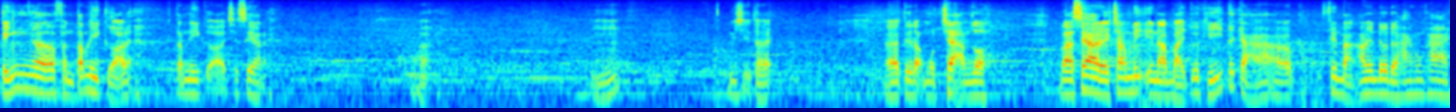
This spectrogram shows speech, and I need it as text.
kính ờ, phần tắp ly cửa đấy tắp ly cửa chiếc xe này Đấy. Ừ. Chị thấy à, tự động một chạm rồi và xe được trang bị là 7 túi khí tất cả phiên bản Outlander đời 2002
